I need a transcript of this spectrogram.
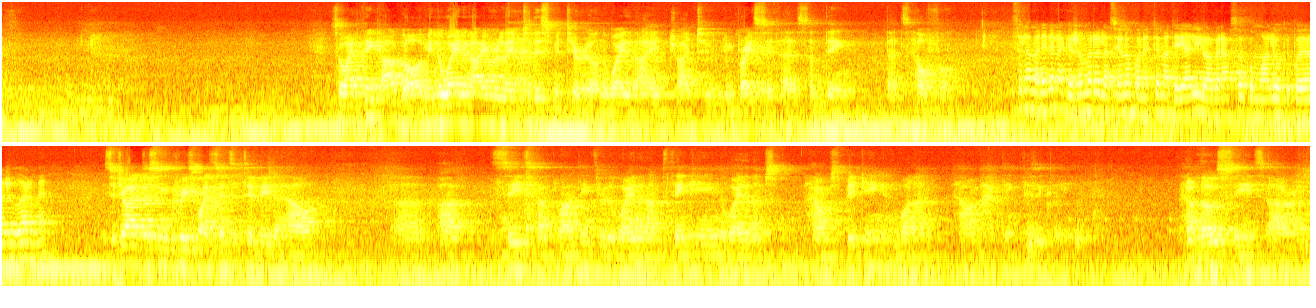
So I think our goal, I mean, the way that I relate to this material and the way that I try to embrace it as something that's helpful Esa es la manera en la que yo me relaciono con este material y lo abrazo como algo que puede ayudarme. Is to try to just increase my sensitivity to how uh, uh, seeds that I'm planting through the way that I'm thinking, the way that I'm, how I'm speaking, and what I'm, how I'm acting physically. How those seeds are, um,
